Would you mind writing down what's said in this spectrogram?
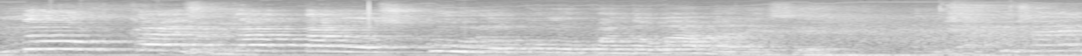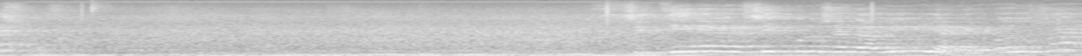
nunca está tan oscuro como cuando va a amanecer. ¿Qué usa eso? Si tiene versículos en la Biblia que puede usar.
